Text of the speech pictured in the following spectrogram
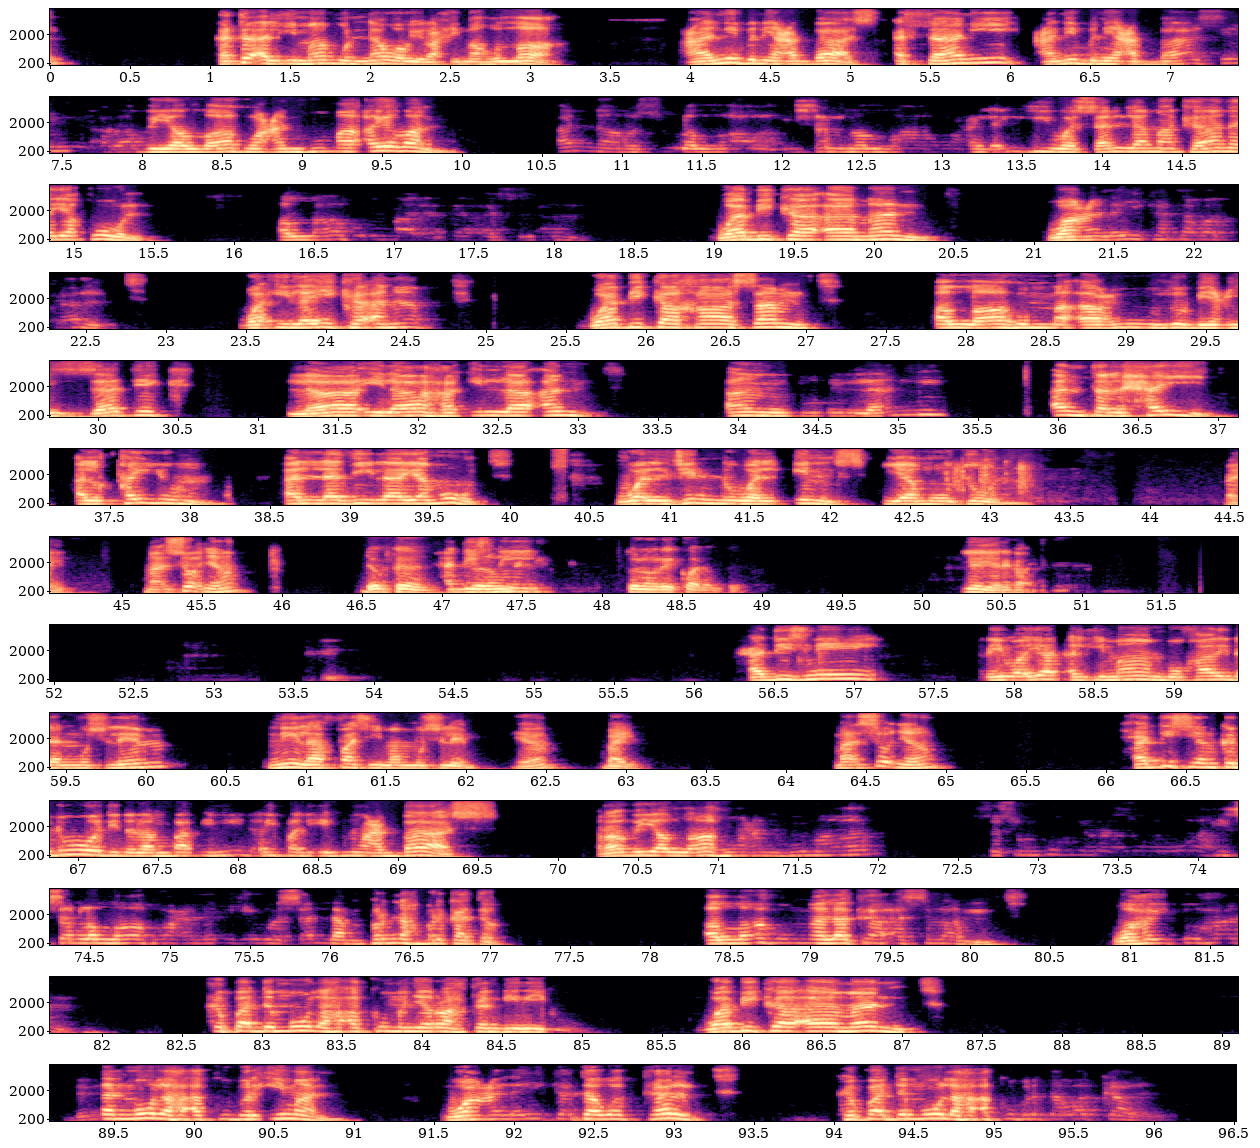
Kata al-Imam An-Nawawi rahimahullah, Ali bin Abbas, al-thani Ali bin Abbas radhiyallahu anhuma aidan anna Rasulullah sallallahu alaihi wasallam kana yaqul Allah وبك آمنت وعليك توكلت وإليك أنبت وبك خاصمت. اللهم أعوذ بعزتك لا إله إلا أنت أن تضلني أنت الحي القيوم الذي لا يموت. wal jin wal ins yamutun. Baik. Maksudnya doktor hadis tolong, ni tolong rekod doktor. Ya ya rekod. Hadis ni riwayat al-Imam Bukhari dan Muslim ni lafaz Imam Muslim ya. Baik. Maksudnya hadis yang kedua di dalam bab ini daripada Ibnu Abbas radhiyallahu anhuma sesungguhnya Rasulullah sallallahu alaihi wasallam pernah berkata Allahumma laka aslamt wahai Tuhan kepadamu lah aku menyerahkan diriku. Wa bika amant denganmu lah aku beriman. Wa alaika tawakkalt kepadamu lah aku bertawakal.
